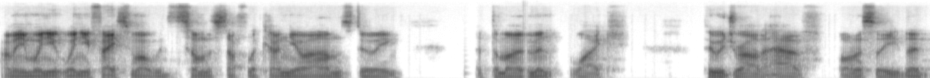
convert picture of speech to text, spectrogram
I mean, when you when you face him up with some of the stuff Lukhanyo Am's doing at the moment, like who would you rather have? Honestly, that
